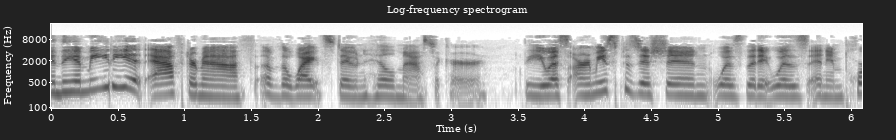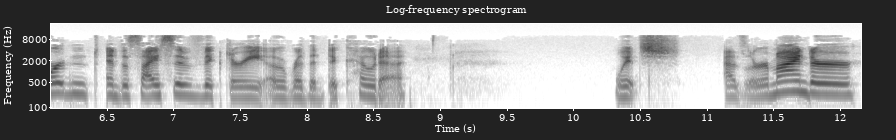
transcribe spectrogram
In the immediate aftermath of the Whitestone Hill massacre, The U.S. Army's position was that it was an important and decisive victory over the Dakota, which, as a reminder,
